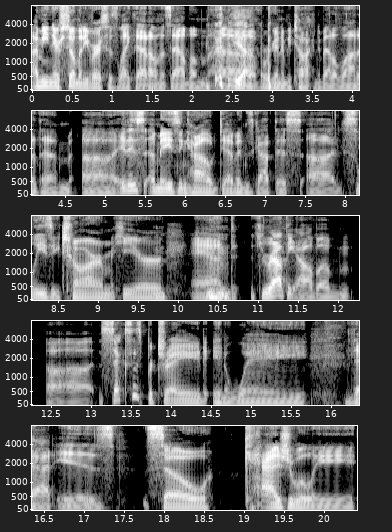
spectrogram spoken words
I mean, there's so many verses like that on this album. Uh, Yeah. we're going to be talking about a lot of them. Uh, it is amazing how Devin's got this uh, sleazy charm here, and throughout the album, uh, sex is portrayed in a way that is so casually.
